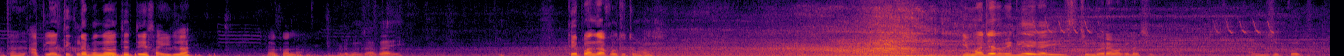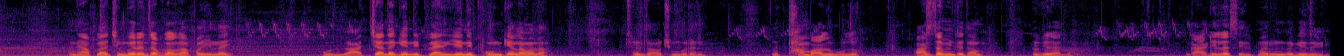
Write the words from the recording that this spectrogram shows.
आता आपल्याला तिकडे पण जायचं ते साईडला. टाकायला तिकडे पण जागा आहे. ते पण दाखवतो तुम्हाला. ही मजाच वेगळी आहे काही चिंबऱ्या वाकडाची आई शपथ आणि आपला चिंबऱ्यांचा ब्लॉग हा पहिला आहे अचानक यांनी प्लॅन यांनी फोन केला मला. चल जाऊ चिंबऱ्यांना. थांब आलो बोलो. पाच दहा मिनटं थांब. लगेच आलो. गाडीला सेल्फ मारून लगेच रेडी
